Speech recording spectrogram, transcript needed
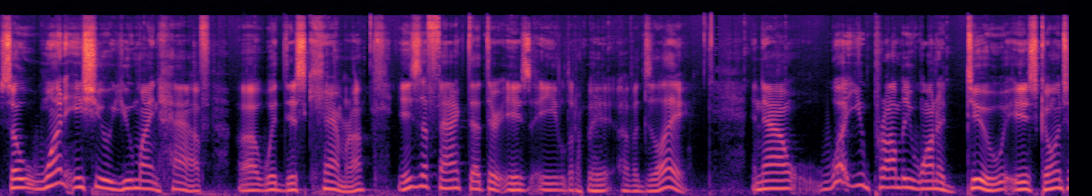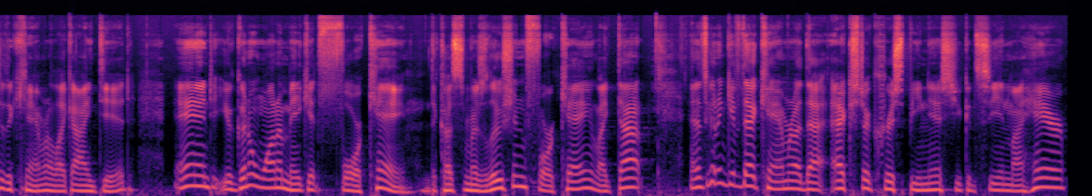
So one issue you might have uh, with this camera is the fact that there is a little bit of a delay. And now what you probably want to do is go into the camera like I did and you're going to want to make it 4K. The custom resolution 4K like that. And it's going to give that camera that extra crispiness you can see in my hair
